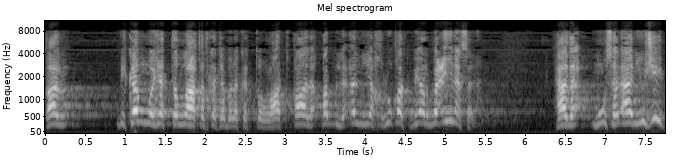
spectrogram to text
قال بكم وجدت الله قد كتب لك التوراة؟ قال قبل أن يخلقك بأربعين سنة. هذا موسى الآن يجيب.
